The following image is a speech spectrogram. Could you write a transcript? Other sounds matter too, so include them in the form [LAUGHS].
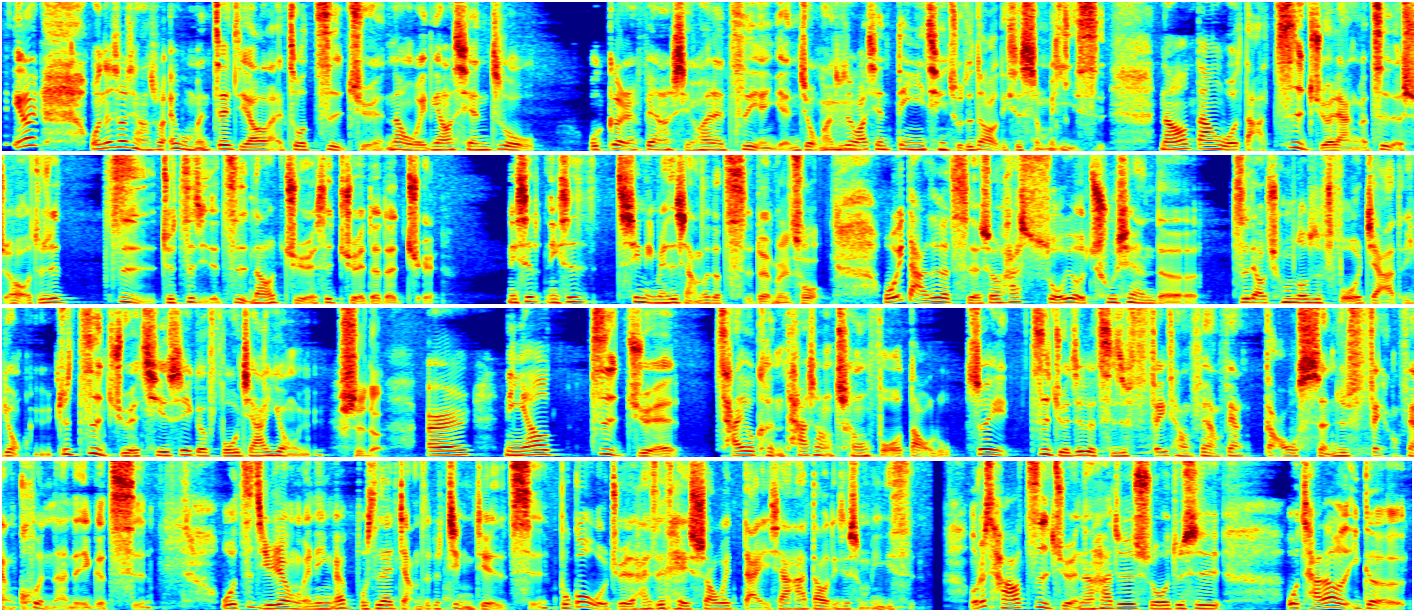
因为我那时候想说，哎，我们这集要来做自觉，那我一定要先做我个人非常喜欢的字眼研究嘛，嗯、就是我要先定义清楚这到底是什么意思。然后当我打“自觉”两个字的时候，就是“自”就自己的“自”，然后“觉”是觉得的“觉”。你是你是心里面是想这个词对吗？没错。我一打这个词的时候，它所有出现的资料全部都是佛家的用语，就“自觉”其实是一个佛家用语。是的。而你要自觉。才有可能踏上成佛道路，所以“自觉”这个词是非常非常非常高深，就是非常非常困难的一个词。我自己认为，你应该不是在讲这个境界的词。不过，我觉得还是可以稍微带一下它到底是什么意思。我就查到“自觉”呢，它就是说，就是我查到一个。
